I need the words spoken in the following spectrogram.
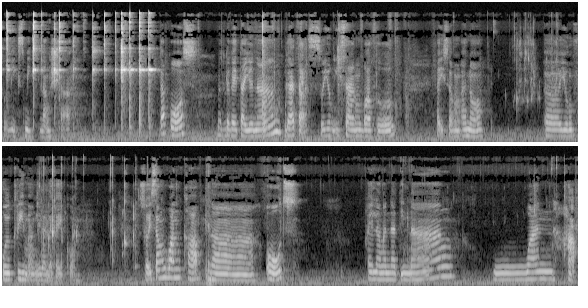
So, mix-mix lang siya. Tapos, maglagay tayo ng gatas. So, yung isang bottle, ay isang ano, uh, yung full cream ang ilalagay ko. So, isang 1 cup na oats, kailangan natin ng 1 half.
